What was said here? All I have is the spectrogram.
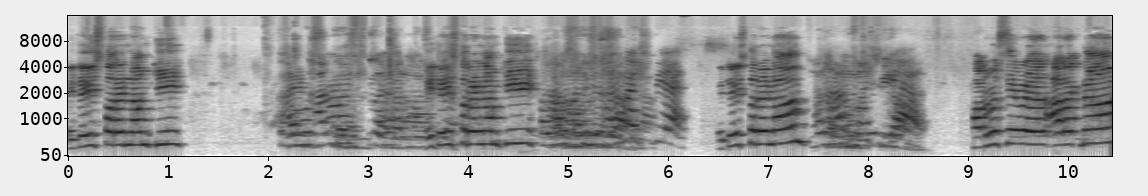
এটা স্তরের নাম কি? এটা স্তরের নাম কি? এটা স্তরের নাম? ফার্মেসির আর এক নাম?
